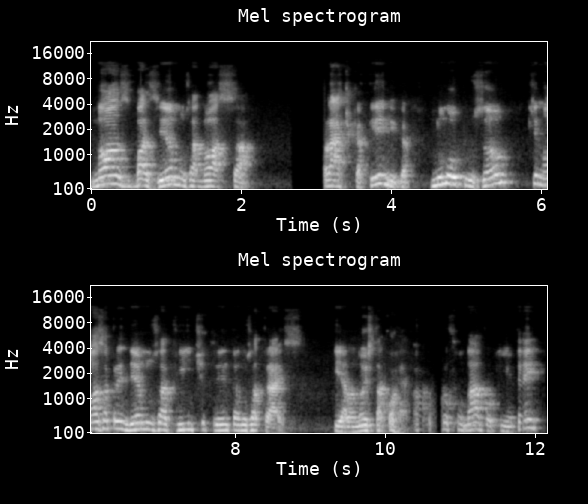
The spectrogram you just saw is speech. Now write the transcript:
nós baseamos a nossa prática clínica numa oclusão que nós aprendemos há 20, 30 anos atrás. E ela não está correta. Aprofundar um pouquinho, tem?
